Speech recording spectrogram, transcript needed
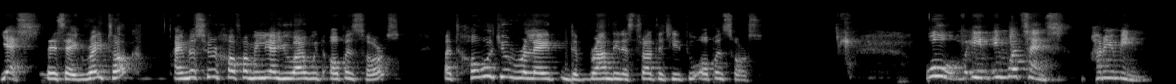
Yes. They say great talk. I'm not sure how familiar you are with open source, but how would you relate the branding strategy to open source? Oh, in, in what sense? How do you mean?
